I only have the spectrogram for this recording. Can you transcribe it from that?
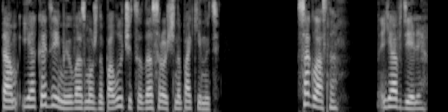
Там и академию, возможно, получится досрочно покинуть. Согласна. Я в деле.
